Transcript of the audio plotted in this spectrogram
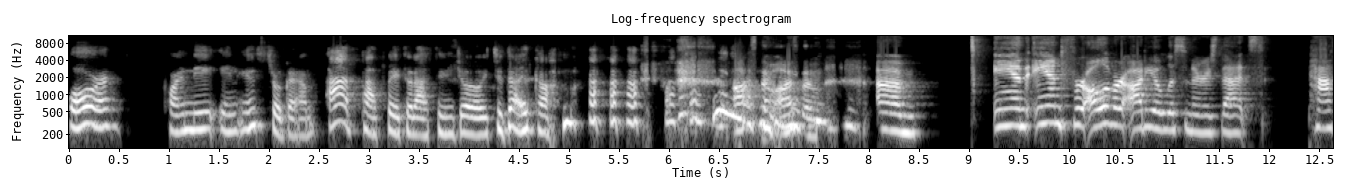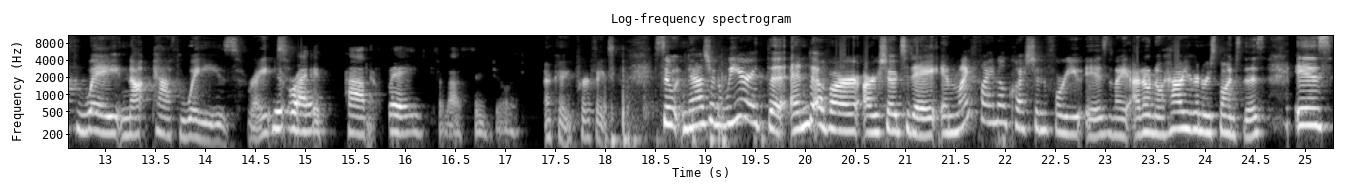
or find me in Instagram at pathwaytolastingjoy.com. awesome, awesome. Um, and and for all of our audio listeners, that's pathway, not pathways, right? Right, pathway to lasting joy. Okay, perfect. So, Nazrin, we are at the end of our, our show today. And my final question for you is, and I, I don't know how you're going to respond to this, is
